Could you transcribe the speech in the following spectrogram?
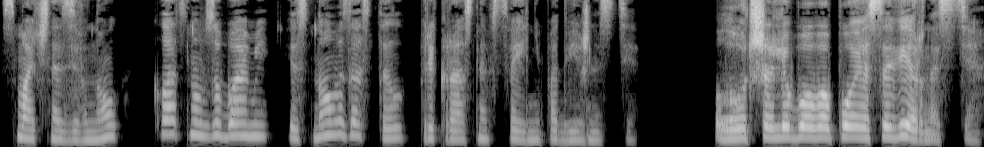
смачно зевнул, клацнув зубами, и снова застыл, прекрасный в своей неподвижности. Лучше любого пояса верности.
